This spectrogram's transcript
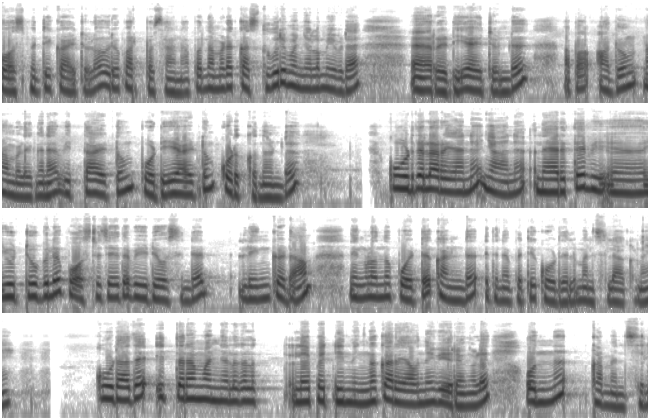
കോസ്മെറ്റിക് ആയിട്ടുള്ള ഒരു പർപ്പസാണ് അപ്പോൾ നമ്മുടെ കസ്തൂരി മഞ്ഞളും ഇവിടെ റെഡി ആയിട്ടുണ്ട്. അപ്പോൾ അതും നമ്മളിങ്ങനെ വിത്തായിട്ടും പൊടിയായിട്ടും കൊടുക്കുന്നുണ്ട്. കൂടുതൽ അറിയാൻ ഞാൻ നേരത്തെ യൂട്യൂബിൽ പോസ്റ്റ് ചെയ്ത വീഡിയോസിന്റെ ലിങ്ക് ഇടാം. നിങ്ങളൊന്ന് പോയിട്ട് കണ്ട് ഇതിനെപ്പറ്റി കൂടുതൽ മനസ്സിലാക്കണേ. കൂടാതെ ഇത്തരം മഞ്ഞളുകളെ പറ്റി നിങ്ങൾക്കറിയാവുന്ന വിവരങ്ങൾ ഒന്ന് കമൻസിൽ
